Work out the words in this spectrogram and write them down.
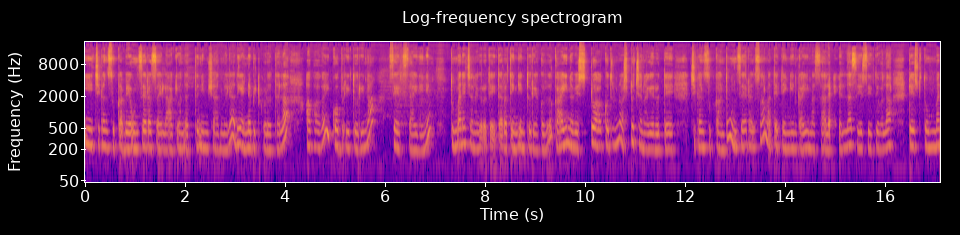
ಈ ಚಿಕನ್ ಸುಕ್ಕ ಬೇ, ಹುಣಸೆ ರಸ ಎಲ್ಲ ಹಾಕಿ ಒಂದು ಹತ್ತು ನಿಮಿಷ ಆದಮೇಲೆ ಅದು ಎಣ್ಣೆ ಬಿಟ್ಕೊಳ್ಳುತ್ತಲ್ಲ ಆವಾಗ ಈ ಕೊಬ್ಬರಿ ತುರಿನ ಸೇರಿಸ್ತಾ ಇದ್ದೀನಿ. ತುಂಬಾ ಚೆನ್ನಾಗಿರುತ್ತೆ ಈ ಥರ ತೆಂಗಿನ ತುರಿ ಹಾಕೋದು. ಕಾಯಿ ನಾವು ಎಷ್ಟು ಹಾಕಿದ್ರೂ ಅಷ್ಟು ಚೆನ್ನಾಗಿರುತ್ತೆ. ಚಿಕನ್ ಸುಕ್ಕ ಅಂತ ಹುಣಸೆ ರಸ ಮತ್ತು ತೆಂಗಿನಕಾಯಿ, ಮಸಾಲೆ ಎಲ್ಲ ಸೇರಿಸಿರ್ತೀವಲ್ಲ, ಟೇಸ್ಟ್ ತುಂಬಾ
